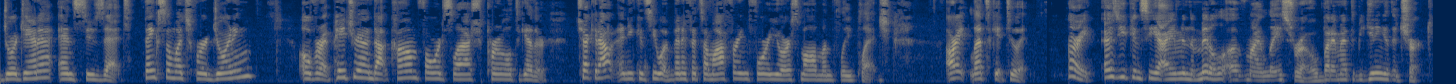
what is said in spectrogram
Georgiana, and Suzette. Thanks so much for joining over at patreon.com forward slash Purl Together. Check it out and you can see what benefits I'm offering for your small monthly pledge. All right, let's get to it. All right, as you can see, I am in the middle of my lace row, but I'm at the beginning of the chart.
